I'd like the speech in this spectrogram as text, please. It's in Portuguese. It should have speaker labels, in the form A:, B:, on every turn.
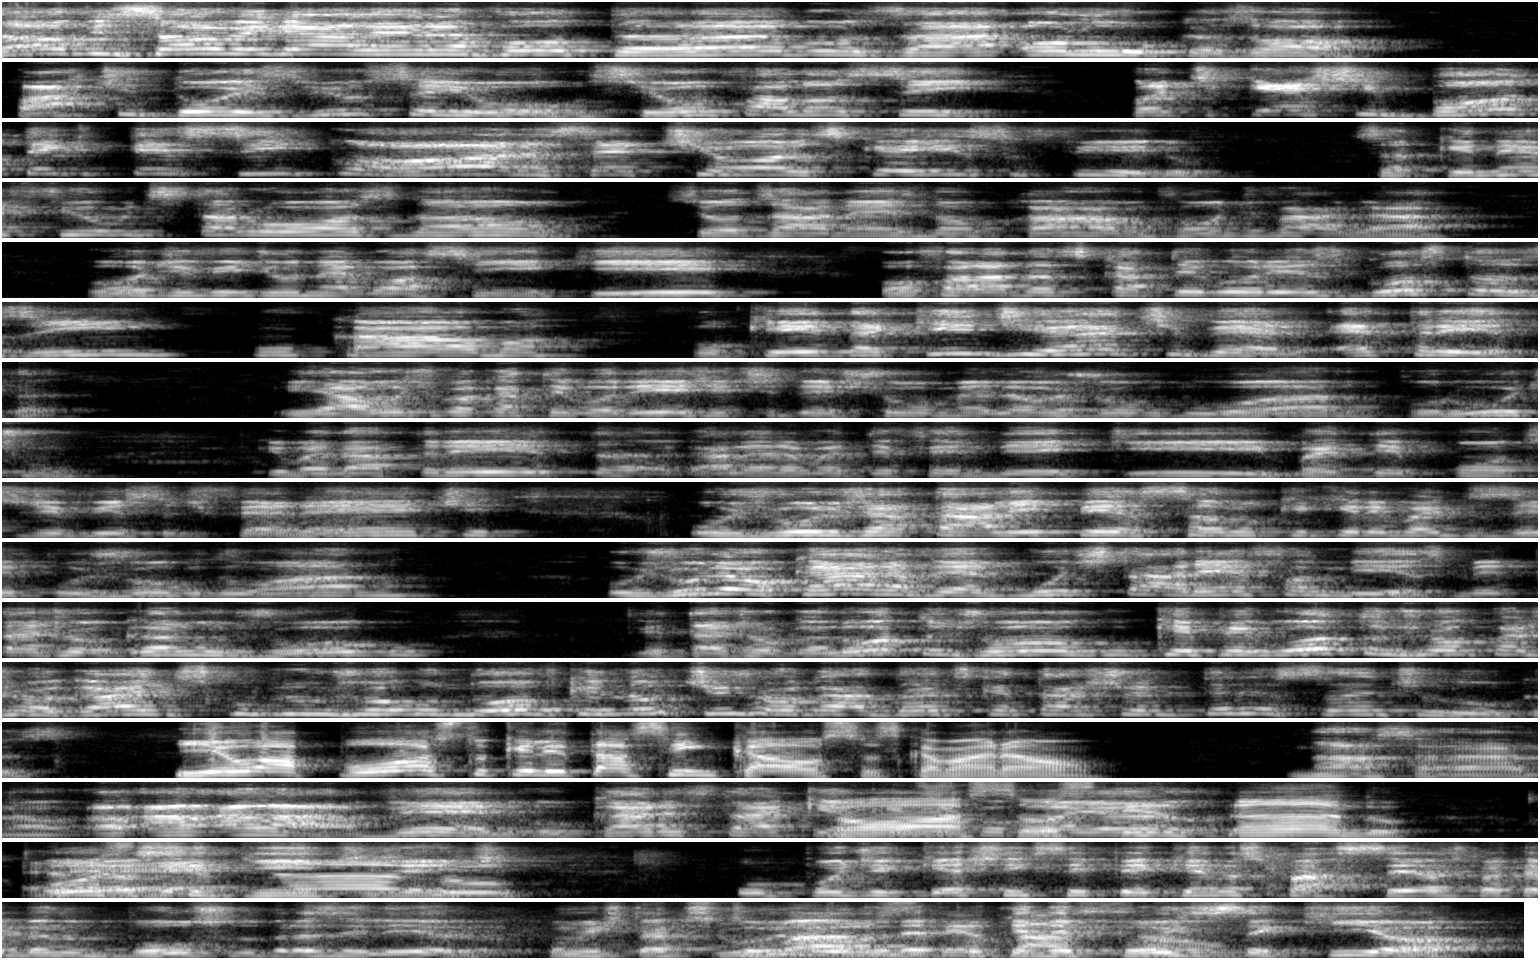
A: Salve, salve, galera! Voltamos a. Ô, Lucas, ó, parte 2, viu, senhor? O senhor falou assim: podcast bom tem que ter 5 horas, 7 horas. Que isso, filho? Isso aqui não é filme de Star Wars, não. Senhor dos Anéis, não, calma, vamos devagar. Vou dividir um negocinho aqui. Vou falar das categorias gostosinho, com calma, porque daqui em diante, velho, é treta. E a última categoria a gente deixou o melhor jogo do ano, por último, que vai dar treta, a galera vai defender aqui, vai ter pontos de vista diferentes. O Júlio já tá ali pensando o que, que ele vai dizer pro jogo do ano. O Júlio é o cara, velho, multitarefa mesmo. Ele tá jogando um jogo, ele tá jogando outro jogo, que pegou outro jogo para jogar e descobriu um jogo novo que ele não tinha jogado antes, que ele tá achando interessante, Lucas.
B: E eu aposto que ele tá sem calças, camarão.
A: Nossa, ah, não. Ah, ah, ah lá, velho, o cara está aqui.
B: Nossa, aqui ostentando.
C: É, é o seguinte, gente o podcast tem que ser pequenas parcelas para caber no bolso do brasileiro, como a gente está acostumado, né? Porque depois disso aqui, ó,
